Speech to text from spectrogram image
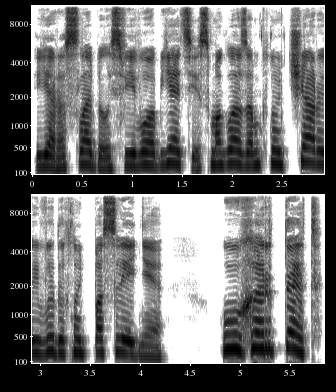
Я расслабилась в его объятии, смогла замкнуть чары и выдохнуть последнее. «Ух, Артет!»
